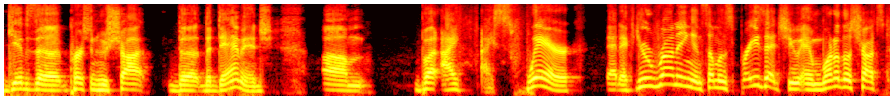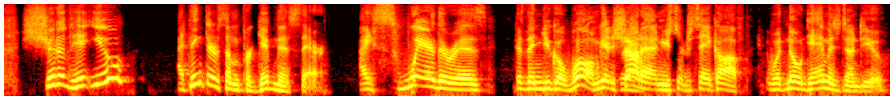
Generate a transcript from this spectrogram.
gives the person who shot the the damage. Um, but I I swear that if you're running and someone sprays at you and one of those shots should have hit you, I think there's some forgiveness there. I swear there is, because then you go, whoa, I'm getting shot Yeah. at, and you start to take off with no damage done to you.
